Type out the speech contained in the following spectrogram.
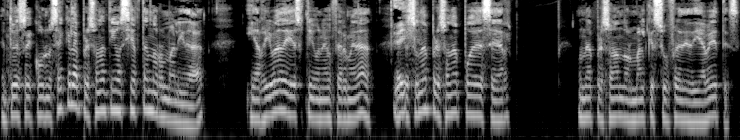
Entonces, reconocer que la persona tiene cierta normalidad y arriba de eso tiene una enfermedad. Entonces, una persona puede ser una persona normal que sufre de diabetes.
